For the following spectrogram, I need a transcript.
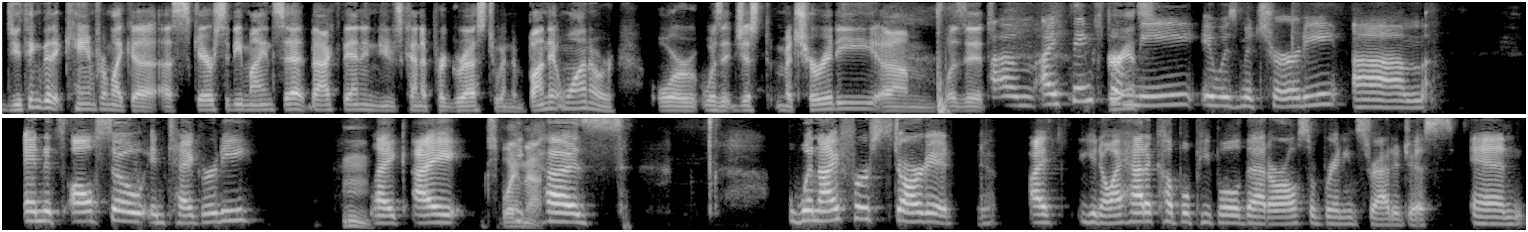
do you think that it came from like a, a scarcity mindset back then and you just kind of progressed to an abundant one or, or was it just maturity? Um, was it, Um, I think for me it was maturity. Um, and it's also integrity. Mm. Like I explain that. When I first started, I you know I had a couple people that are also branding strategists, and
